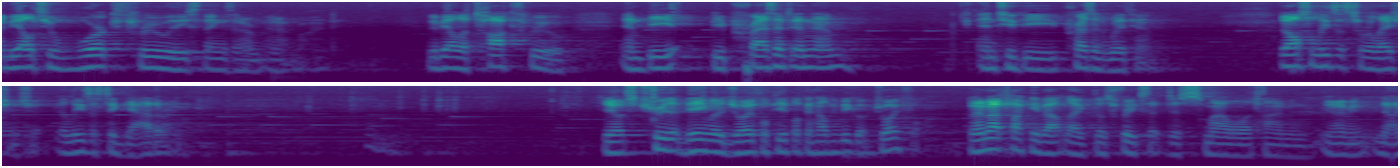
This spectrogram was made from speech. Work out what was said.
And be able to work through these things in our, in our mind. And to be able to talk through and be, be present in them and to be present with Him. It also leads us to relationship. It leads us to gathering. You know, it's true that being with joyful people can help you be joyful. And I'm not talking about like those freaks that just smile all the time and you know what I mean? No.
